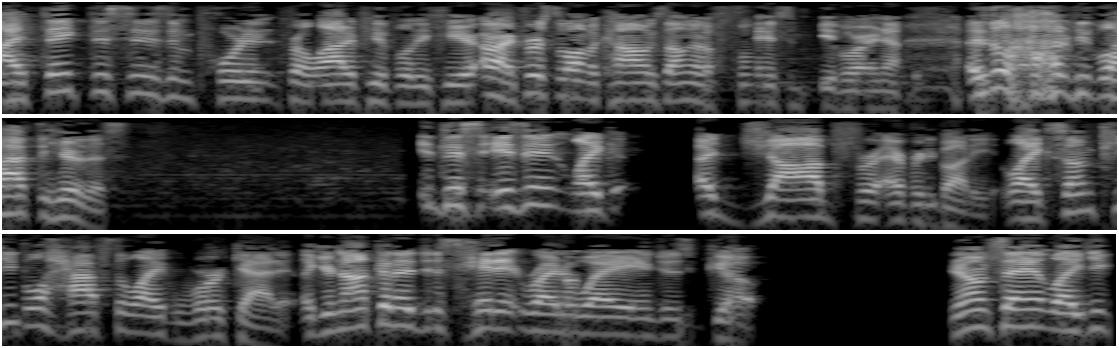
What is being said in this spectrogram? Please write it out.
I think this is important for a lot of people to hear. All right, first of all, I'm a comic, so I'm going to flame some people right now. I think a lot of people have to hear this. This isn't like a job for everybody. Like some people have to like work at it. Like you're not going to just hit it right away and just go. You know what I'm saying? Like you,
